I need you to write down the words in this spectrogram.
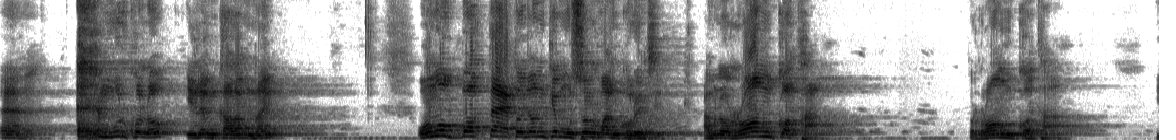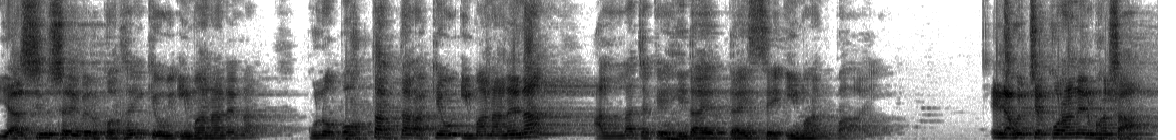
আহ, মূর্খ লোক ইলেম কালাম নাই। অমুক বক্তা এতজনকে মুসলমান করেছে। আমরা রং কথা রং কথা। ইয়াসিন সাহেবের কথাই কেউ ইমান আনে না কোনো বক্তার দ্বারা কেউ ইমান আনে না। আল্লাহ যাকে হৃদায়ত দেয় সে ইমান পায়। এটা হচ্ছে কোরআনের ভাষা।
